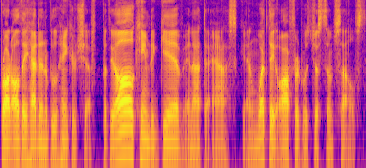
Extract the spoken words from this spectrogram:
brought all they had in a blue handkerchief, but they all came to give and not to ask, and what they offered was just themselves.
